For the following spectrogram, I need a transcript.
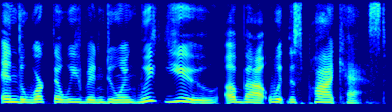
in the work that we've been doing with you about with this podcast.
